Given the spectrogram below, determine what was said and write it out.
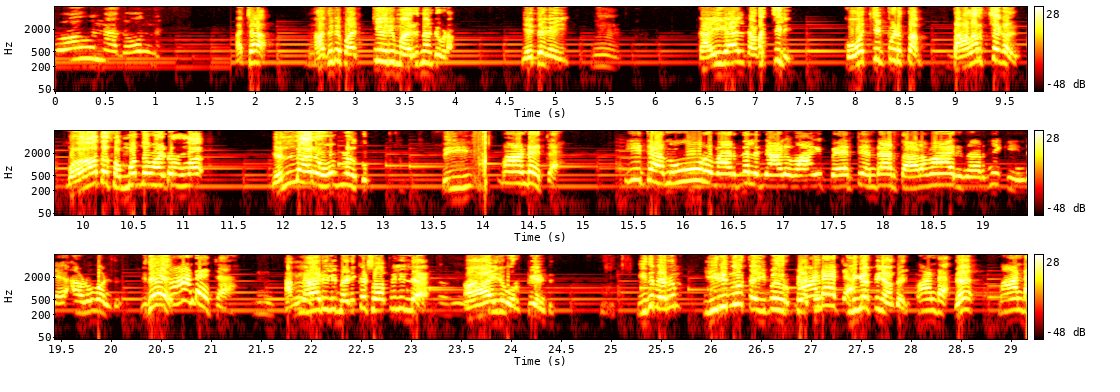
പോകുന്ന തോന്നുന്നു. അച്ഛാ അതിന് പറ്റിയൊരു മരുന്നുണ്ട് ഇവിടെ. എന്റെ കയ്യിൽ. കൈകാൽ കടച്ചിൽ കോച്ചിപ്പിടുത്തം തളർച്ചകൾ വാദസംബന്ധമായിട്ടുള്ള എല്ലാ രോഗങ്ങൾക്കും. തീ മാണ്ടേറ്റ. ഈറ്റ നൂറ് മരുന്നല്ല ഞാൾ വാങ്ങി പേരറ്റ് എന്റെ അടുത്ത് അളമാരി നിറഞ്ഞിക്കിന്റെ അളവുണ്ട് ഇതേ മാണ്ടേറ്റ അങ്ങാടിയിൽ മെഡിക്കൽ ഷോപ്പിലില്ല ആയിരം ഉറുപ്പിയുണ്ട്. ഇത് വെറും ഇരുന്നൂറ്റി അമ്പത് ഉറുപ്പിയ നിങ്ങൾക്ക് ഞാൻ തരും. വേണ്ട. മാണ്ട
